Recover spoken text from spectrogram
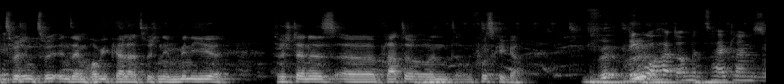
nee. Zwischen, zwi- in seinem Hobbykeller zwischen dem Mini, Tischtennis, äh, Platte und Fußkicker. Ingo hat auch eine Zeit lang so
